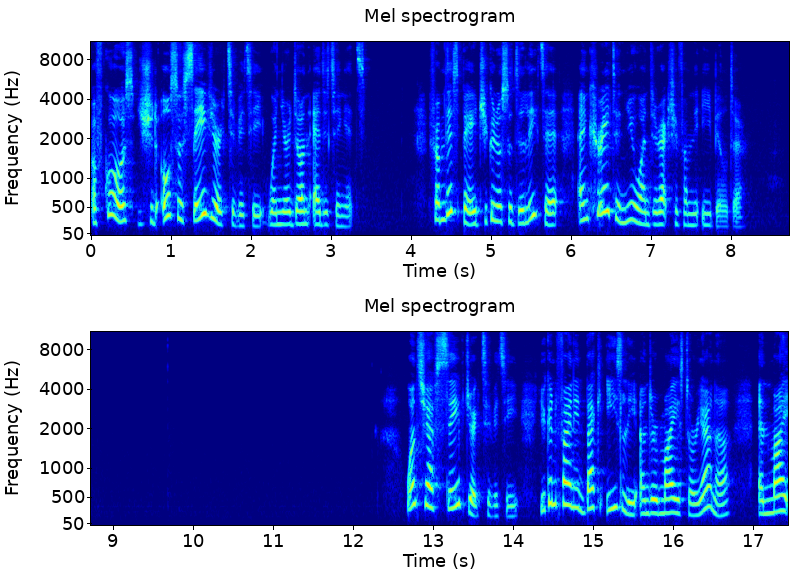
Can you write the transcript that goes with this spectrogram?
Of course, you should also save your activity when you're done editing it. From this page, you can also delete it and create a new one directly from the eBuilder. Once you have saved your activity, you can find it back easily under My Historiana and My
